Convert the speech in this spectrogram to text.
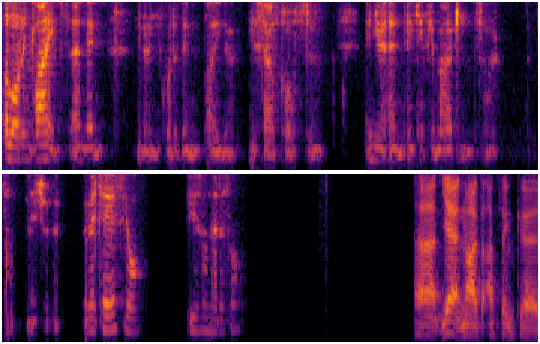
a lot in claims and then, you know, you've got to then pay your, your sales cost and, and, your, and, and keep your margin. So that's the nature of it. But Matthias, your views on that as well? Uh, yeah, no, I, th I think uh,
